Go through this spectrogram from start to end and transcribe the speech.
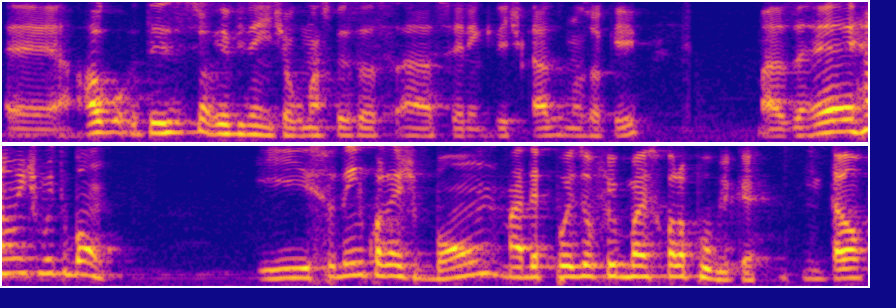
É, algo, existe, evidente, algumas coisas a serem criticadas, mas ok. Mas é realmente muito bom. E estudei em colégio bom, mas depois eu fui para uma escola pública. Então,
